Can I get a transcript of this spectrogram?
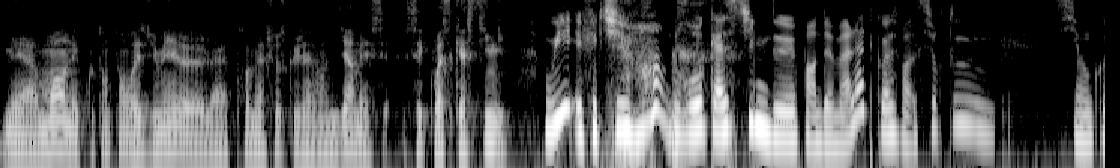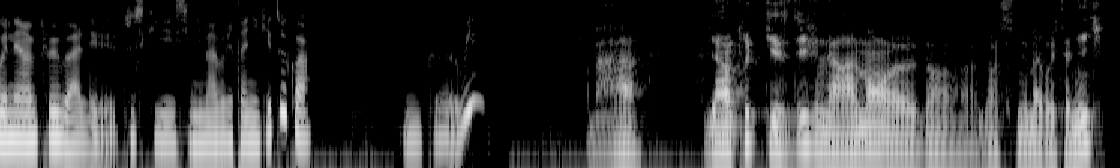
Mais à euh, moi, en écoutant ton résumé, la première chose que j'avais envie de dire, mais c'est quoi ce casting? Oui, effectivement, gros casting de, fin, de malade, quoi. Enfin, surtout si on connaît un peu bah, tout ce qui est cinéma britannique et tout, quoi. Donc, euh, oui. Bah, il y a un truc qui se dit généralement euh, dans, dans, le cinéma britannique,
